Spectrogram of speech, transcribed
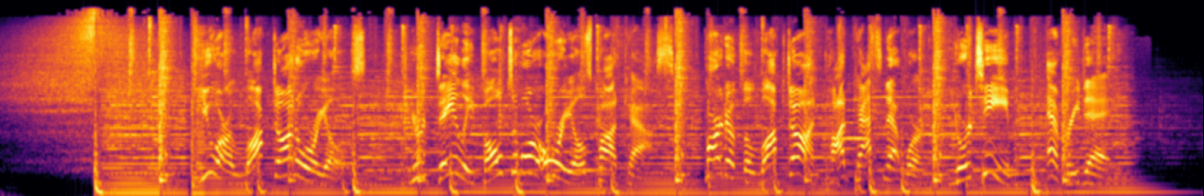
You are Locked On Orioles your daily Baltimore Orioles podcast. Part of the Locked On Podcast Network, your team every day.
